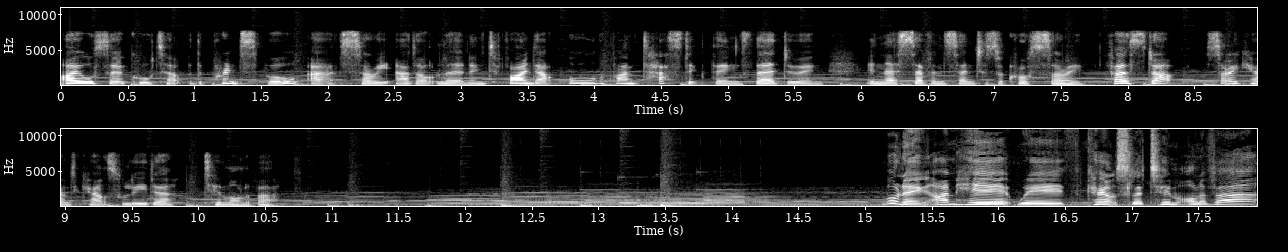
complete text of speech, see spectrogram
I also caught up with the principal at Surrey Adult Learning to find out all the fantastic things they're doing in their seven centres across Surrey. First up, Surrey County Council leader Tim Oliver. Morning, I'm here with Councillor Tim Oliver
